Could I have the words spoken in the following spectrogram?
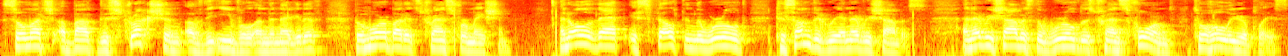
so much about destruction of the evil and the negative, but more about its transformation. And all of that is felt in the world to some degree on every Shabbos. And every Shabbos, the world is transformed to a holier place.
